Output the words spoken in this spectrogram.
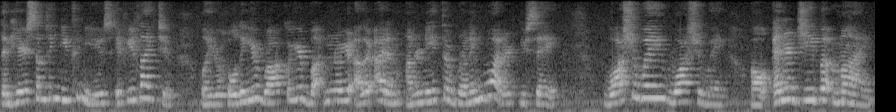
then here's something you can use if you'd like to. While you're holding your rock or your button or your other item underneath the running water, you say, Wash away, wash away, all energy but mine.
